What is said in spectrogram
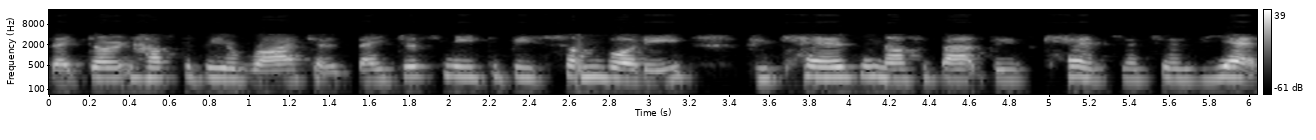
They don't have to be a writer. They just need to be somebody who cares enough about these kids and says, yes,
